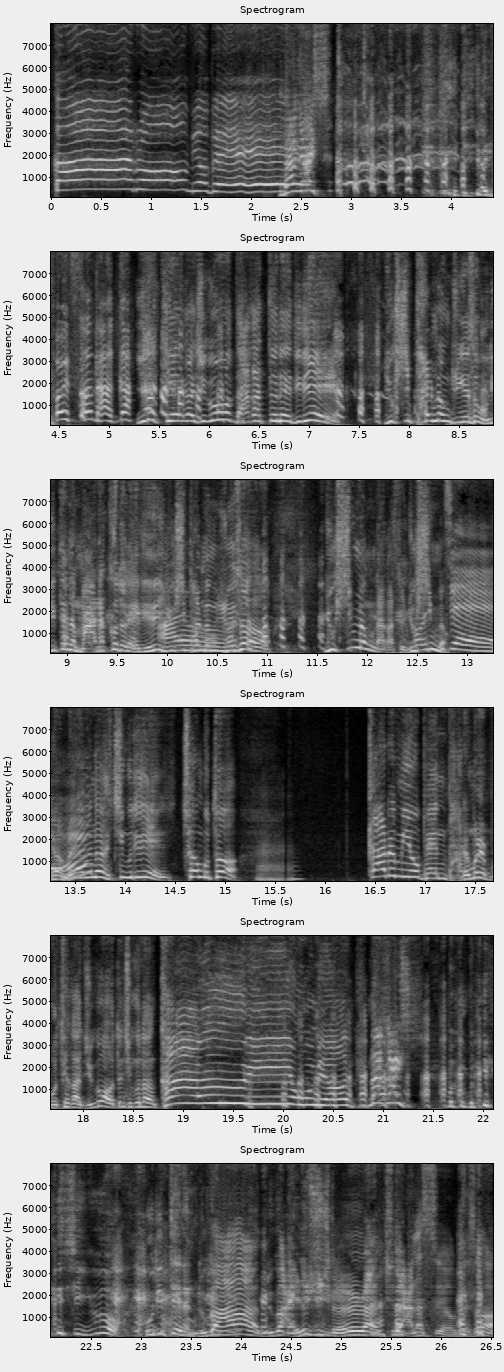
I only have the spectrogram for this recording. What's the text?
까로며 배 나가 씨! 벌써 나가 이렇게 해가지고 나갔던 애들이 68명 중에서 우리 때는 많았거든 애들이 아유. 68명 중에서 60명 나갔어 60명 어째? 야, 왜냐면은 친구들이 처음부터 어. 까르미오 벤 발음을 못해가지고 어떤 친구는 가을이 오면 나가 씨! 뭐, 뭐 식이고. 우리 때는 누가 누가 알려주지를 않지를 않았어요. 그래서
